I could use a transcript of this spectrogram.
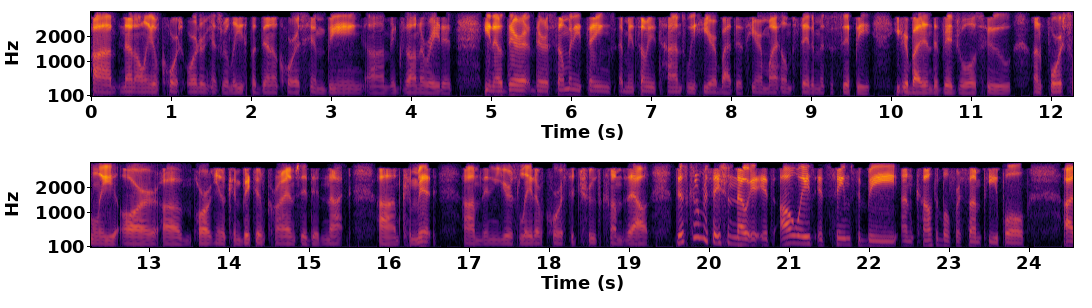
um, not only, of course, ordering his release, but then, of course, him being um, exonerated. You know, there there are so many things. I mean, so many times we hear about this here in my home state of Mississippi. You hear about individuals who, unfortunately, are um, are you know convicted of crimes they did not um, commit. Um, then years later, of course, the truth comes comes out. This conversation, though, it, it's always it seems to be uncomfortable for some people, uh,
